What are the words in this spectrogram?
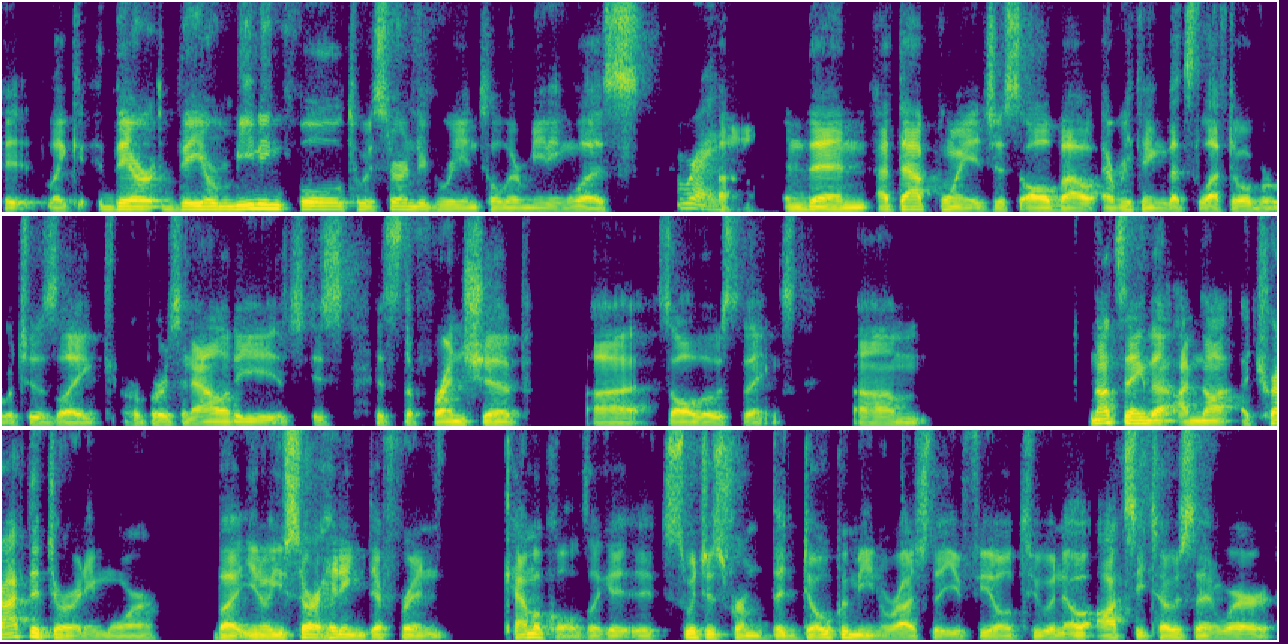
it, like they're they are meaningful to a certain degree until they're meaningless. Right. Uh, and then at that point it's just all about everything that's left over which is like her personality it's it's, it's the friendship uh it's all those things. Um not saying that i'm not attracted to her anymore but you know you start hitting different chemicals. Like it, it switches from the dopamine rush that you feel to an oxytocin where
